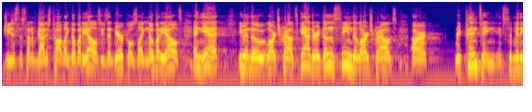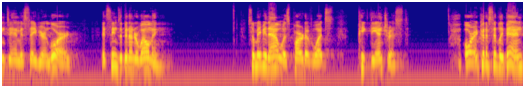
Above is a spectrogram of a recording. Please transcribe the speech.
Jesus, the Son of God, is taught like nobody else. He's done miracles like nobody else. And yet, even though large crowds gather, it doesn't seem that large crowds are repenting and submitting to Him as Savior and Lord. It seems a bit underwhelming. So maybe that was part of what's piqued the interest. Or it could have simply been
